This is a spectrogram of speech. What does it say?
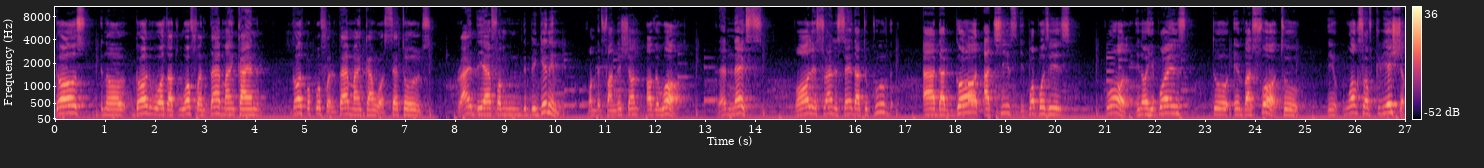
God's, you know, God was at war for entire mankind. God's purpose for entire mankind was settled right there from the beginning, from the foundation of the world. And then next, Paul is trying to say that to prove uh, that God achieves his purposes, Paul, you know, he points to in verse 4 to the works of creation.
